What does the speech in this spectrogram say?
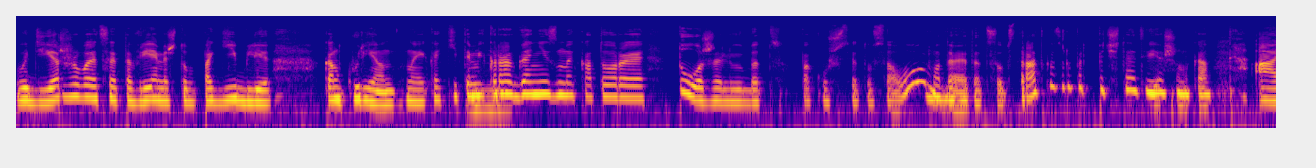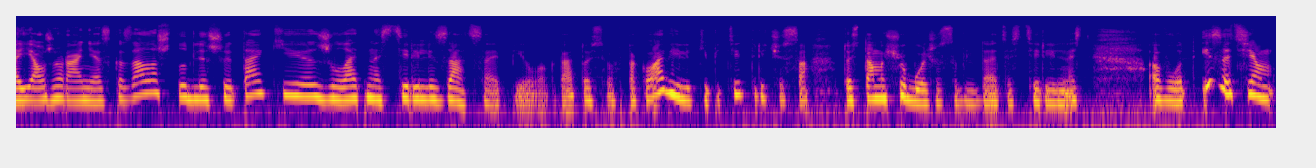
выдерживается это время, чтобы погибли конкурентные какие-то Мгм. микроорганизмы, которые тоже любят покушать эту солому, Мгм. да, этот субстрат, который предпочитает вешенка. А я уже ранее сказала, что для шиитаки желательно стерилизация опилок, да, то есть в автоклаве или кипятить 3 часа, то есть там еще больше соблюдается стерильность. Вот. И затем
